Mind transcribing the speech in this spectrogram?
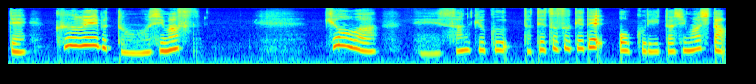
でクーウェーブと申します。今日は、えー3曲立て続けでお送りいたしました。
